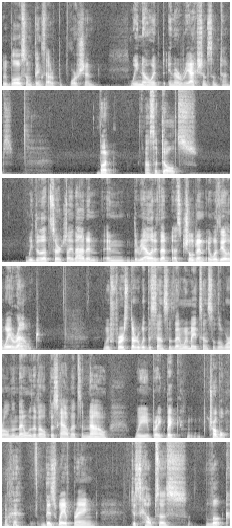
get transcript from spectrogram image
We blow some things out of proportion. We know it in our reactions sometimes. But as adults, we do that search like that, and, and the reality is that as children, it was the other way around we first started with the senses, then we made sense of the world, and then we developed these habits, and now we break big trouble. this way of praying just helps us look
